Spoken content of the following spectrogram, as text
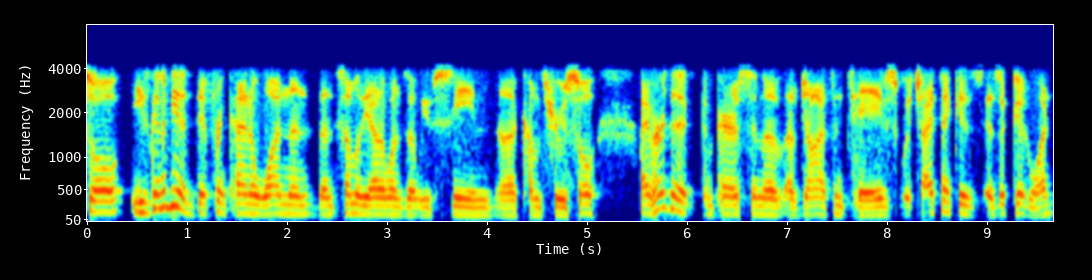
so he's going to be a different kind of one than than some of the other ones that we've seen uh, come through. So I've heard the comparison of, of Jonathan Toews, which I think is is a good one.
